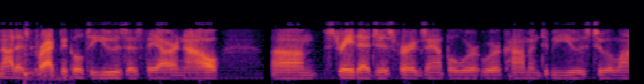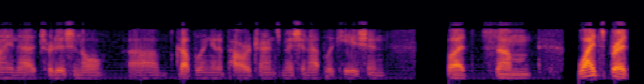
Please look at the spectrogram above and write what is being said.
not as practical to use as they are now. Um, straight edges, for example, were, were, common to be used to align a traditional uh, coupling in a power transmission application. But some widespread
